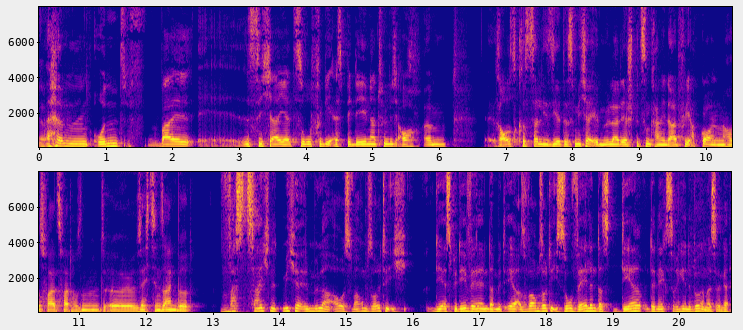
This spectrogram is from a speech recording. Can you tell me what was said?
Ähm, und weil äh, es sich ja jetzt so für die SPD natürlich auch ähm, rauskristallisiert, dass Michael Müller der Spitzenkandidat für die Abgeordnetenhauswahl 2016 sein wird. Was zeichnet Michael Müller aus? Warum sollte ich die SPD wählen, damit er, also warum sollte ich so wählen, dass der der nächste regierende Bürgermeister kann?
